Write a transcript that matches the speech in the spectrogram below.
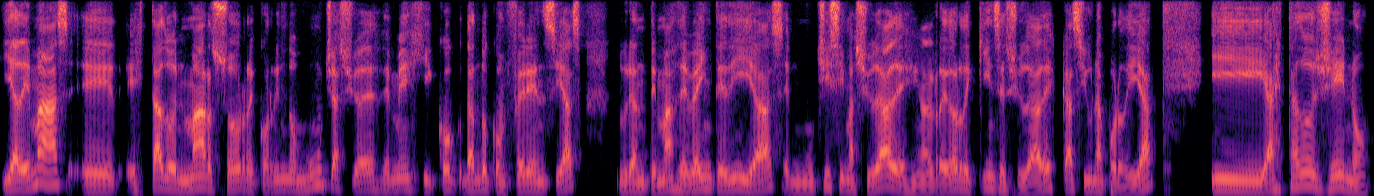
Y además, eh, he estado en marzo recorriendo muchas ciudades de México, dando conferencias durante más de 20 días en muchísimas ciudades, en alrededor de 15 ciudades, casi una por día, y ha estado lleno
